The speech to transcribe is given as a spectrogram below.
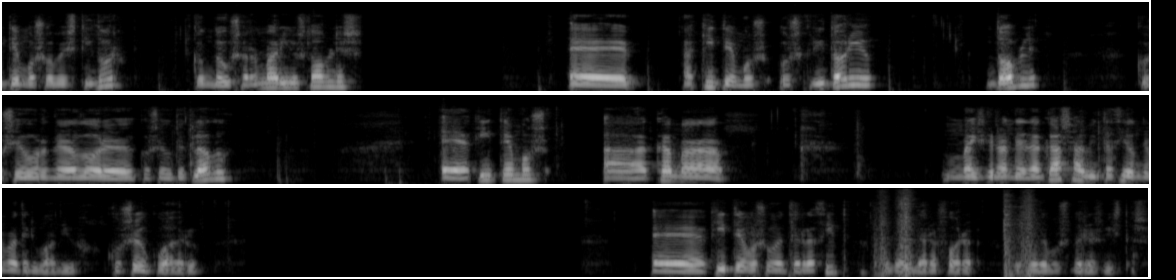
temos o vestidor, con dous armarios dobles. E aquí temos o escritorio doble, co seu ordenador e co seu teclado. E aquí temos a cama máis grande da casa, a habitación de matrimonio, co seu cuadro. Eh, aquí temos unha terracita que vai dar afora e podemos ver as vistas.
